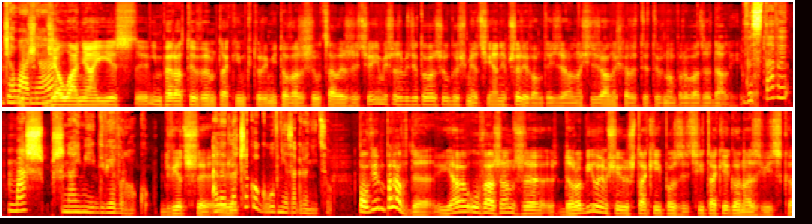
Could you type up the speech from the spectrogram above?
Działania. działania jest y, imperatywem takim, który mi towarzyszył całe życie i myślę, że będzie towarzyszył do śmierci. Ja nie przerywam tej działalności. Działalność charytatywną prowadzę dalej. Wystawy masz przynajmniej dwie w roku. Dwie, trzy. Ale Y, dlaczego głównie za granicą? Powiem prawdę. Ja uważam, że dorobiłem się już takiej pozycji, takiego nazwiska.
